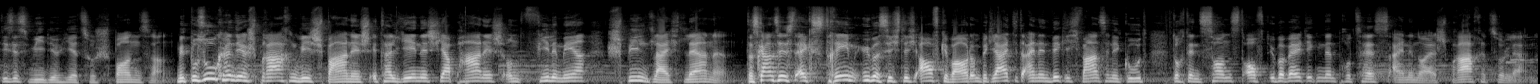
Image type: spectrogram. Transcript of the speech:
dieses Video hier zu sponsern. Mit Buzu könnt ihr Sprachen wie Spanisch, Italienisch, Japanisch und viele mehr spielend leicht lernen. Das Ganze ist extrem übersichtlich aufgebaut und begleitet einen wirklich wahnsinnig gut durch den sonst oft überwältigenden Prozess, eine neue Sprache zu lernen.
